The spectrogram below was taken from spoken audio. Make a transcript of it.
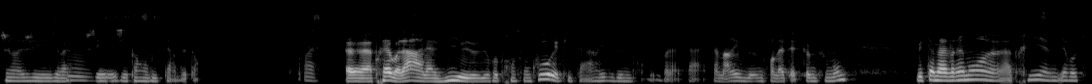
J'ai Mmh. pas envie de perdre de temps. Ouais. Euh, après voilà, la vie euh, reprend son cours et puis ça arrive de me prendre, voilà, ça, ça m'arrive de me prendre la tête comme tout le monde. Mais ça m'a vraiment appris à me dire ok,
